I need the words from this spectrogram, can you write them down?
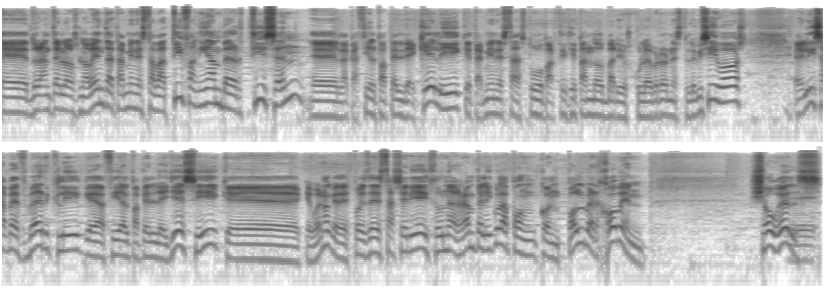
Eh, durante los 90 también estaba Tiffany Amber Thiessen, eh, la que hacía el papel de Kelly, que también está, estuvo participando en varios culebrones televisivos. Elizabeth Berkley, que hacía el papel de Jessie, que, que bueno, que después de esta serie hizo una gran película con, con Paul Verhoeven. Showgirls.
